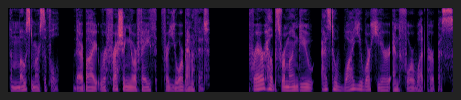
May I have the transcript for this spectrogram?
the most merciful, thereby refreshing your faith for your benefit. Prayer helps remind you as to why you are here and for what purpose.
